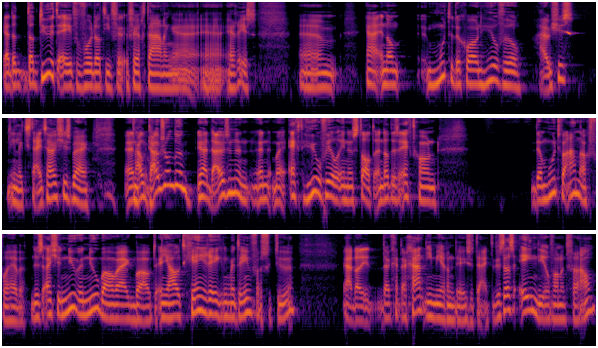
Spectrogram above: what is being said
Ja, dat, dat duurt even voordat die ver- vertaling eh, eh, er is. Ehm, ja, en dan moeten er gewoon heel veel huisjes, elektriciteitshuisjes bij. En, Nou, duizenden. ja, duizenden. En, maar echt heel veel in een stad. En dat is echt gewoon. Daar moeten we aandacht voor hebben. Dus als je nu een nieuwbouwwijk bouwt en je houdt geen rekening met de infrastructuur. Ja, dat, dat, dat gaat niet meer in deze tijd. Dus dat is één deel van het verhaal.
